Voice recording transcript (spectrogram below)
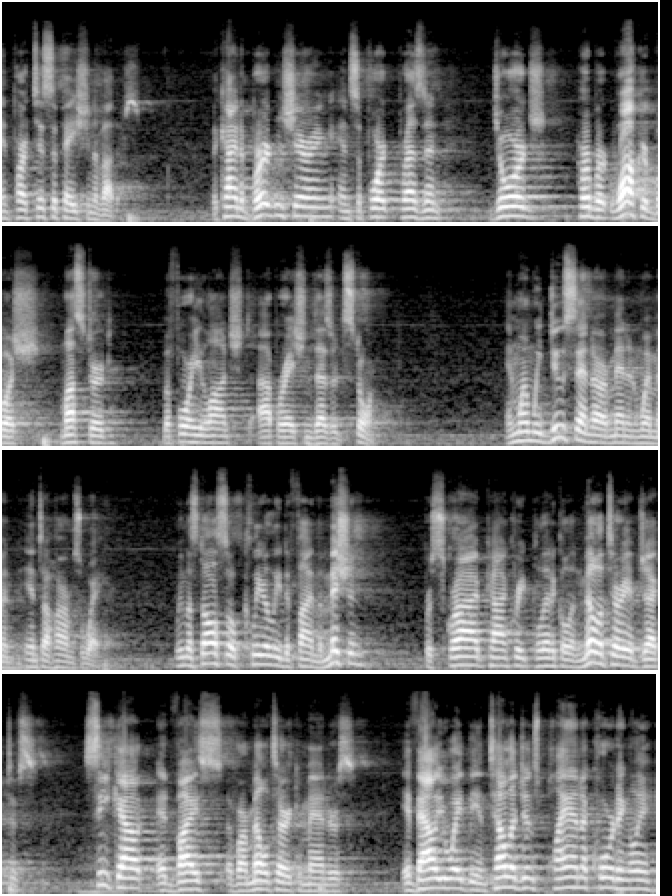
and participation of others the kind of burden sharing and support President George Herbert Walker Bush mustered before he launched Operation Desert Storm. And when we do send our men and women into harm's way, we must also clearly define the mission, prescribe concrete political and military objectives, seek out advice of our military commanders, evaluate the intelligence, plan accordingly,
